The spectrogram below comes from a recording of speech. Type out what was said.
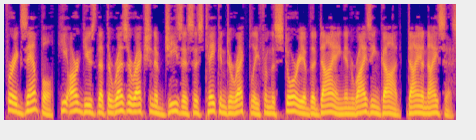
For example, he argues that the resurrection of Jesus is taken directly from the story of the dying and rising god, Dionysus.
